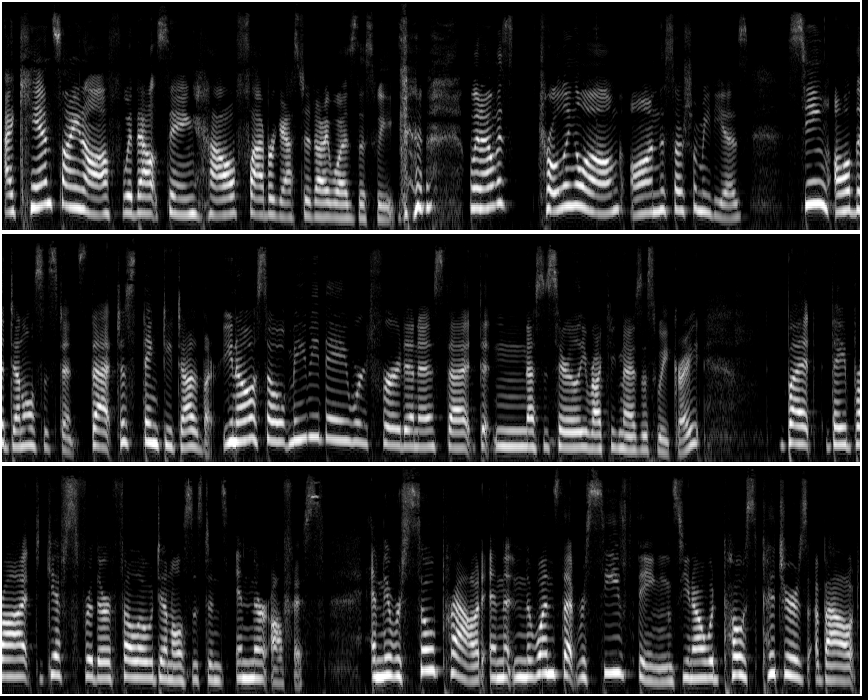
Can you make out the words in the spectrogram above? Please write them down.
I can't sign off without saying how flabbergasted I was this week. when I was trolling along on the social medias, seeing all the dental assistants that just thanked each other, you know? So maybe they worked for a dentist that didn't necessarily recognize this week, right? But they brought gifts for their fellow dental assistants in their office. And they were so proud. And the, and the ones that received things, you know, would post pictures about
